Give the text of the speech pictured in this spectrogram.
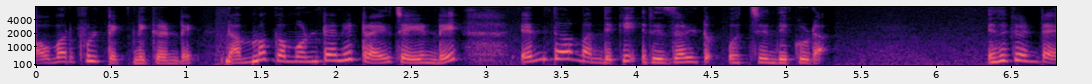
పవర్ఫుల్ టెక్నిక్ అండి. నమ్మకం ఉంటేనే ట్రై చేయండి. ఎంతోమందికి రిజల్ట్ వచ్చింది కూడా. ఎందుకంటే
